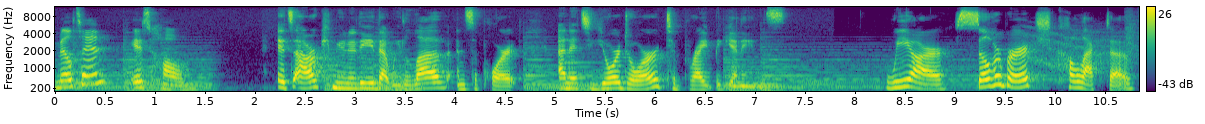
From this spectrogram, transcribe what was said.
Milton is home. It's our community that we love and support, and it's your door to bright beginnings. We are Silver Birch Collective.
